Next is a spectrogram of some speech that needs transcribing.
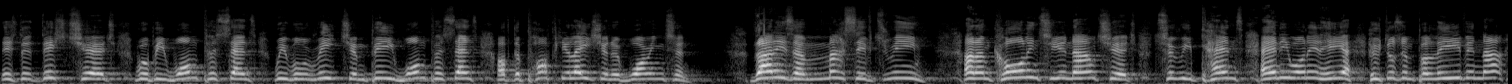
is that this church will be 1%. We will reach and be 1% of the population of Warrington. That is a massive dream. And I'm calling to you now, church, to repent. Anyone in here who doesn't believe in that,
